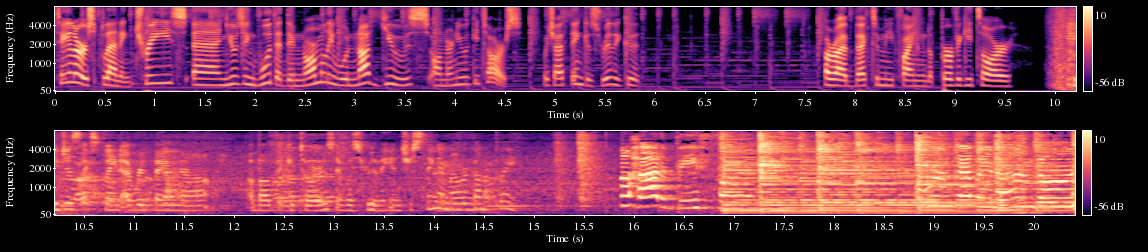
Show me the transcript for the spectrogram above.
Taylor is planting trees and using wood that they normally would not use on their new guitars, which I think is really good. Alright, back to me finding the perfect guitar. He just explained everything uh, about the guitars. It was really interesting and now we're gonna play. Know how to be fun. I'm glad when I'm gone,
